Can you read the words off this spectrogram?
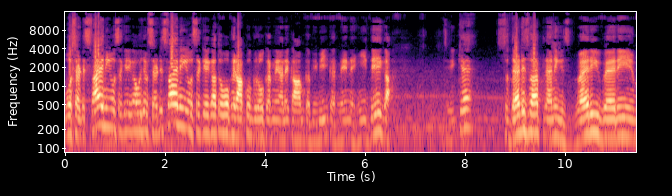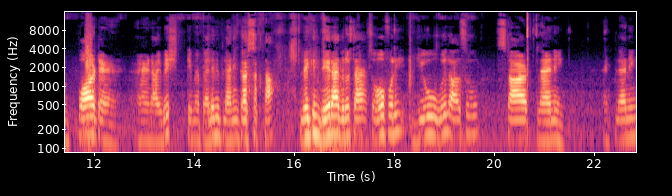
وہ سیٹسفائی نہیں ہو سکے گا۔ وہ جب سیٹسفائی نہیں ہو سکے گا تو وہ پھر آپ کو گرو کرنے والے کام کبھی بھی کرنے نہیں دے گا۔ ٹھیک ہے؟ So that is why planning is very very important and I wish کہ میں پہلے بھی پلاننگ کر سکتا، لیکن دیر آئے، درست آئے۔ So hopefully you will also start planning and planning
